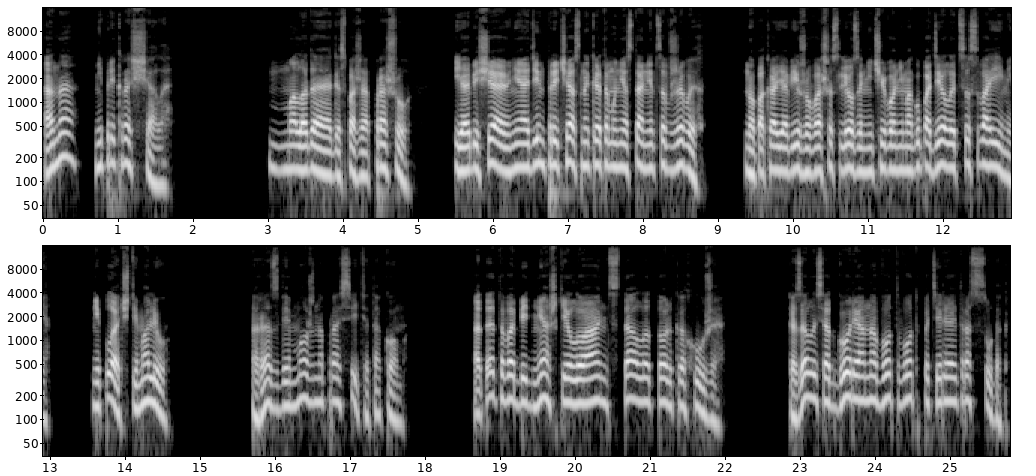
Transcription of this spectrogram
она, не прекращала. «Молодая госпожа, прошу, я обещаю, ни один причастный к этому не останется в живых, но пока я вижу ваши слезы, ничего не могу поделать со своими. Не плачьте, молю». Разве можно просить о таком? От этого бедняжки Луань стало только хуже. Казалось, от горя она вот-вот потеряет рассудок.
